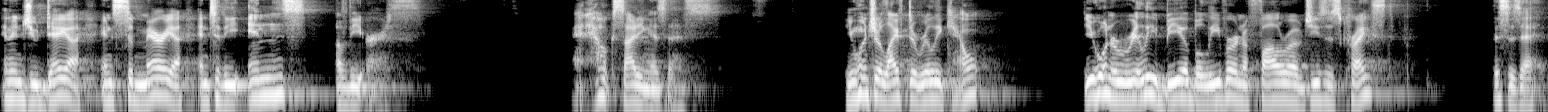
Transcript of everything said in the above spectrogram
and in Judea and Samaria and to the ends of the earth. And how exciting is this? You want your life to really count? You want to really be a believer and a follower of Jesus Christ? This is it.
